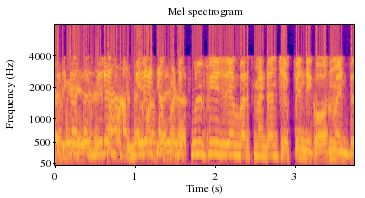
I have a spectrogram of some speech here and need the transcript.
అది కాదు సార్ మీరే మీరే చెప్పండి. ఫుల్ ఫీజు రియంబర్స్మెంట్ అని చెప్పింది గవర్నమెంట్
